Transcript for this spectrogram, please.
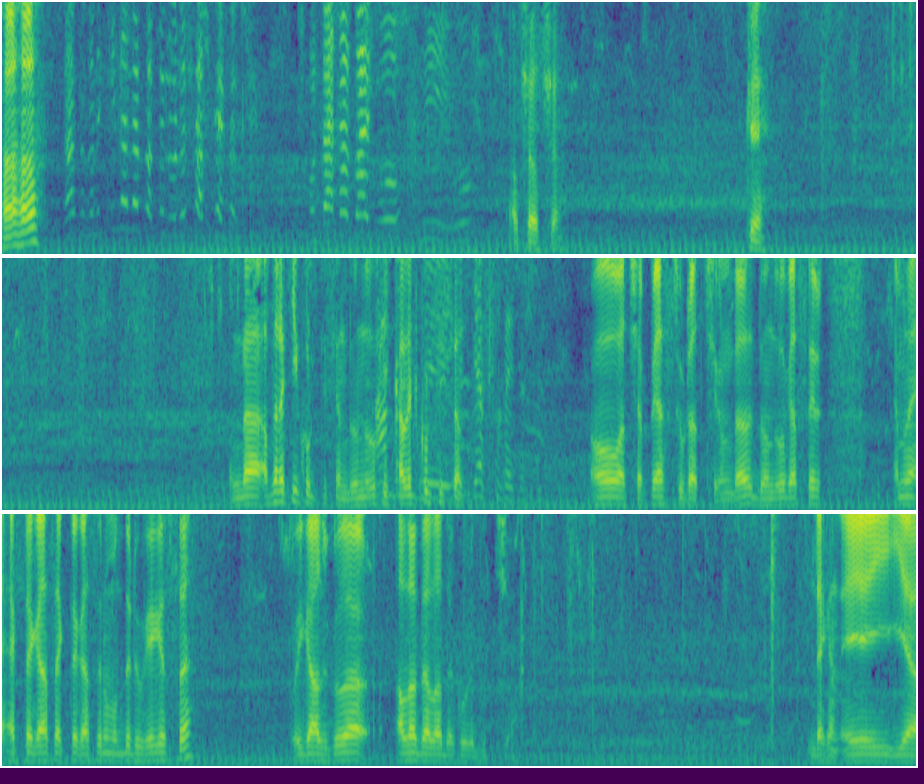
হ্যাঁ হ্যাঁ। আচ্ছা আচ্ছা। কিনা আমরা আপনারা কি করতেছেন? ধুন্দুল কি কালেক্ট করতেছেন? ও আচ্ছা পেঁয়াজ ছুটাচ্ছি। ওটা ধুন্দুল গাছের মানে একটা গাছ একটা গাছের মধ্যে ঢুকে গেছে। ওই গাছগুলো আলাদা আলাদা করে দিচ্ছে। দেখেন এই ইয়া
